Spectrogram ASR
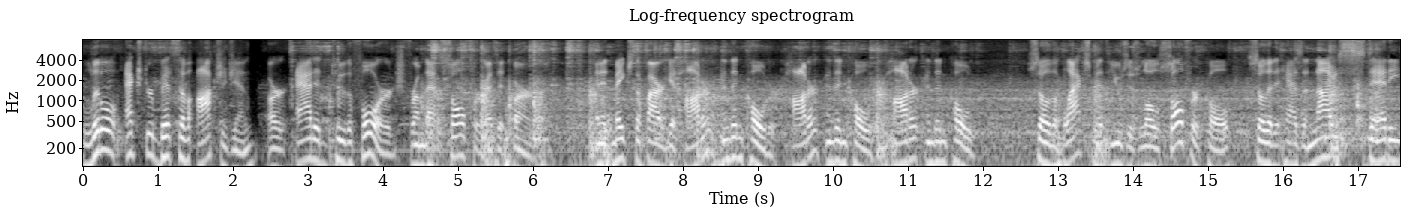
little extra bits of oxygen are added to the forge from that sulfur as it burns. And it makes the fire get hotter and then colder, hotter and then colder, hotter and then colder. So the blacksmith uses low sulfur coal so that it has a nice steady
